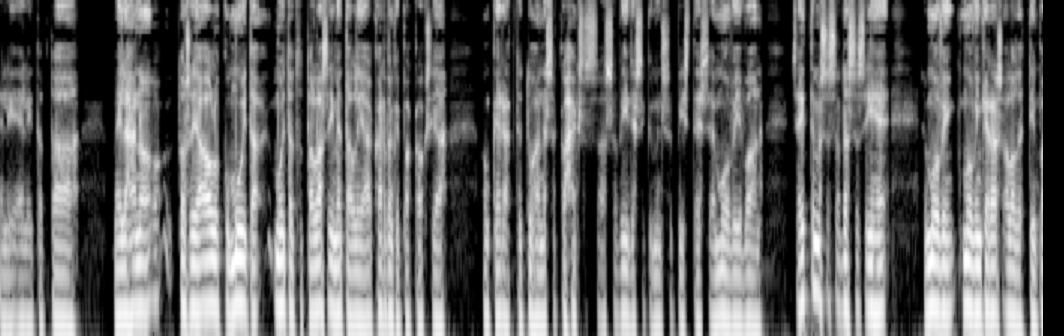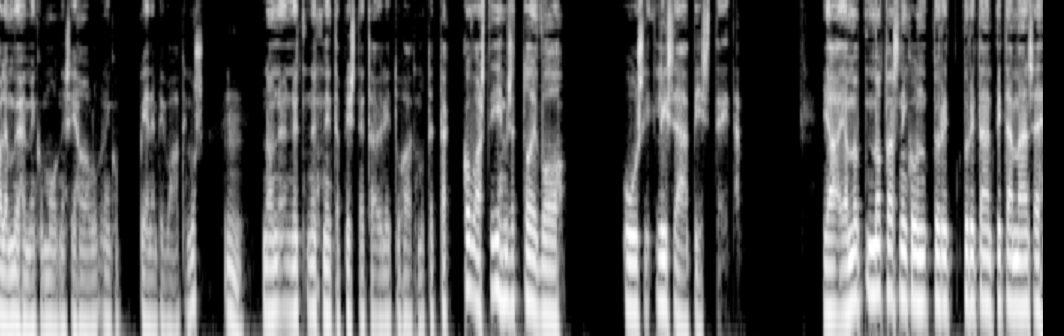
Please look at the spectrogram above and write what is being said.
Eli, eli tota, meillähän on tosiaan ollut, kun muita, muita tota lasimetallia ja kartonkipakkauksia on kerätty 1850 pisteessä ja muovia vaan 700 siihen. Se muovin, muovin keräys aloitettiin paljon myöhemmin kuin muut, niin siihen on ollut niin kuin pienempi vaatimus. Mm. No nyt, nyt niitä pisteitä on yli tuhat, mutta että kovasti ihmiset toivoo uusi lisää pisteitä. Ja, ja me, me taas niin kuin pyrit, pyritään pitämään se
